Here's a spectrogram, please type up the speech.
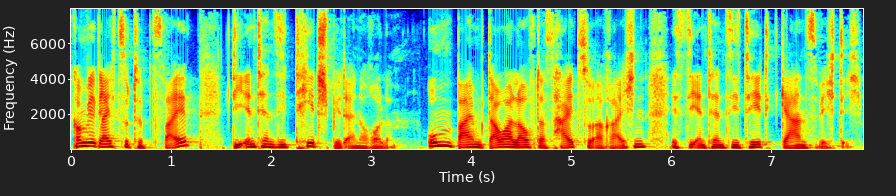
Kommen wir gleich zu Tipp 2. Die Intensität spielt eine Rolle. Um beim Dauerlauf das High zu erreichen, ist die Intensität ganz wichtig.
